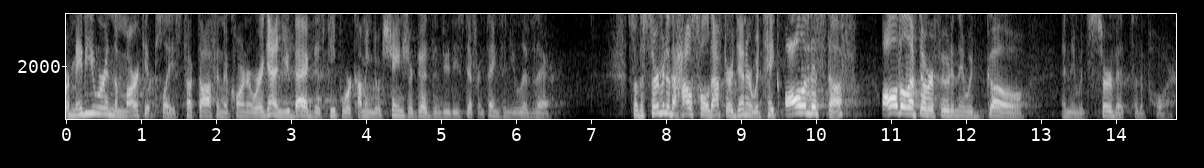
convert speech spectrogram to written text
or maybe you were in the marketplace tucked off in the corner where, again, you begged as people were coming to exchange their goods and do these different things, and you lived there. So the servant of the household after a dinner would take all of this stuff, all the leftover food, and they would go and they would serve it to the poor.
